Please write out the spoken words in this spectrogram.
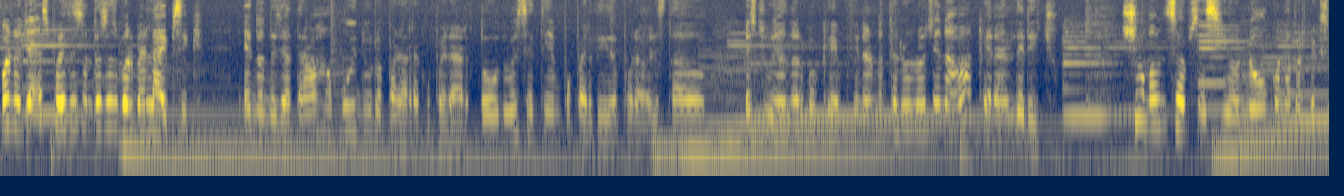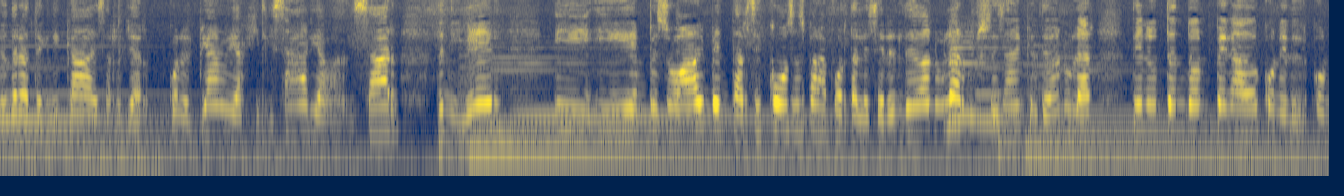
Bueno, ya después de eso entonces vuelve a Leipzig, en donde ya trabaja muy duro para recuperar todo ese tiempo perdido por haber estado estudiando algo que finalmente no lo llenaba, que era el derecho. Schumann se obsesionó con la perfección de la técnica a desarrollar con el piano y agilizar y avanzar de nivel y, empezó a inventarse cosas para fortalecer el dedo anular. Ustedes saben que el dedo anular tiene un tendón pegado con, el, con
